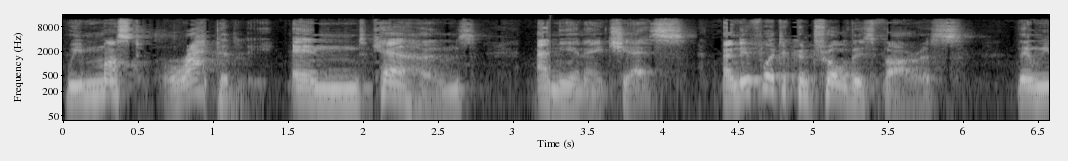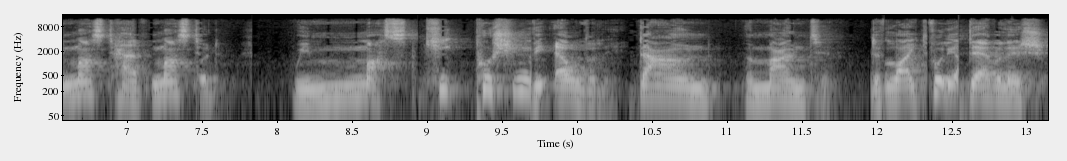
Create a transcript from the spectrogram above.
We must rapidly end care homes and the NHS. And if we're to control this virus, then we must have mustard. We must keep pushing the elderly down the mountain delightfully devilish,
